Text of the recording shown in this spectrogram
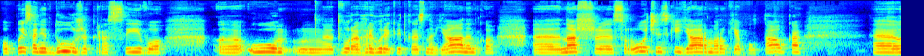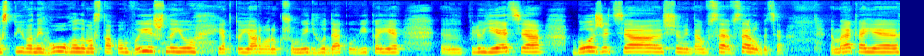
описані дуже красиво е, у творах Григорія Квітка Основ'яненко, е, наш е, Сорочинський ярмарок, я Полтавка. е, Оспіваний Гоголем, Остапом Вишнею, як то ярмарок шумить, гуде, вікає, плюється, божиться, що він там, все, все робиться. Мекає,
